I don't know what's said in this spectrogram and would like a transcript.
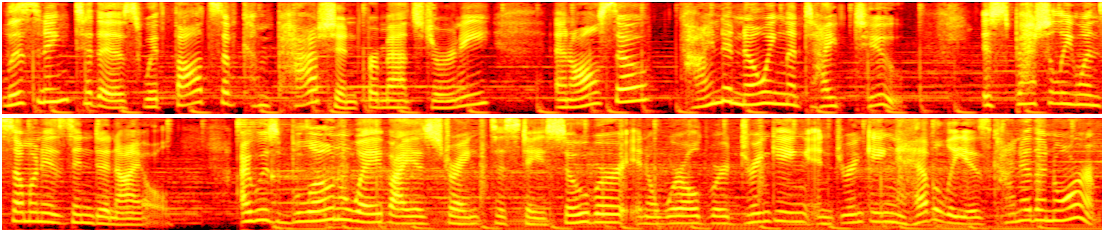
Listening to this with thoughts of compassion for Matt's journey and also kind of knowing the type too, especially when someone is in denial. I was blown away by his strength to stay sober in a world where drinking and drinking heavily is kind of the norm.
